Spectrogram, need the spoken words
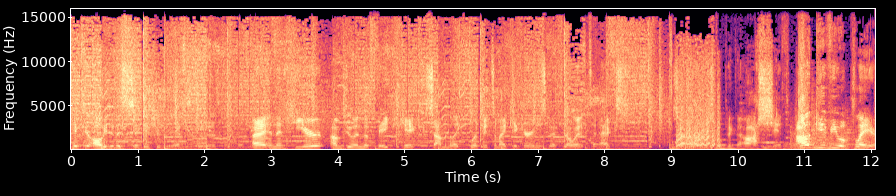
picked it. Oh, he did his signature dance. Alright, and then here, I'm doing the fake kick. So I'm gonna like flip it to my kicker and he's gonna throw it to X. So go pick that. Ah, oh, shit. I'll give you a player.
